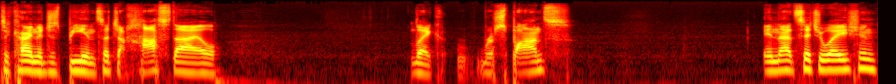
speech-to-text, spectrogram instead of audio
to kind of just be in such a hostile like response in that situation.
